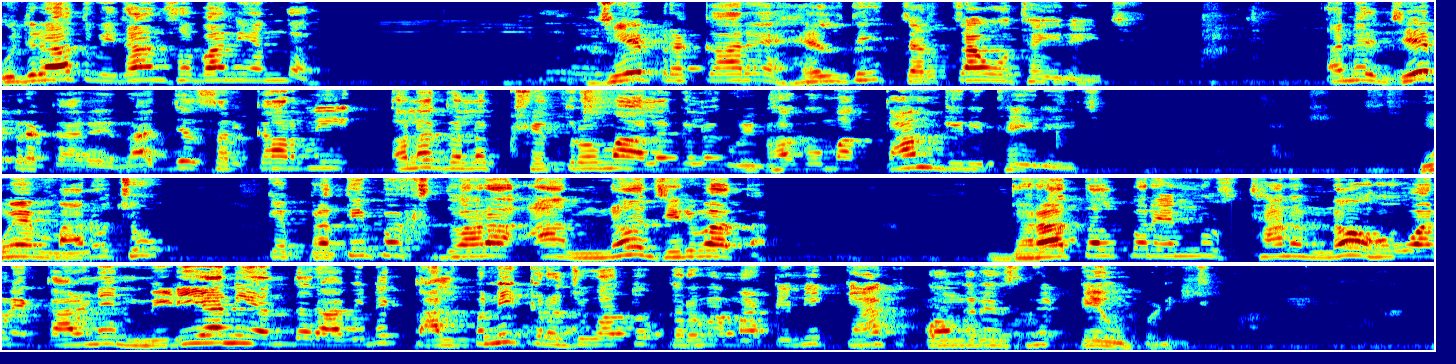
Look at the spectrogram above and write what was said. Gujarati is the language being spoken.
ગુજરાત વિધાનસભાની અંદર જે પ્રકારે હેલ્ધી ચર્ચાઓ થઈ રહી છે અને જે પ્રકારે રાજ્ય સરકારની અલગ અલગ ક્ષેત્રોમાં, અલગ અલગ વિભાગોમાં કામગીરી થઈ રહી છે. હું એમ માનું છું કે પ્રતિપક્ષ દ્વારા આ ન જીરવાતા, ધરાતલ પર એમનું સ્થાન ન હોવાને કારણે મીડિયાની અંદર આવીને કાલ્પનિક રજૂઆતો કરવા માટેની ક્યાંક કોંગ્રેસને ટેવ પડી છે.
